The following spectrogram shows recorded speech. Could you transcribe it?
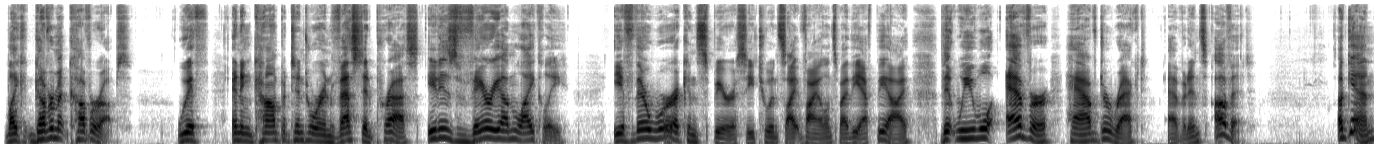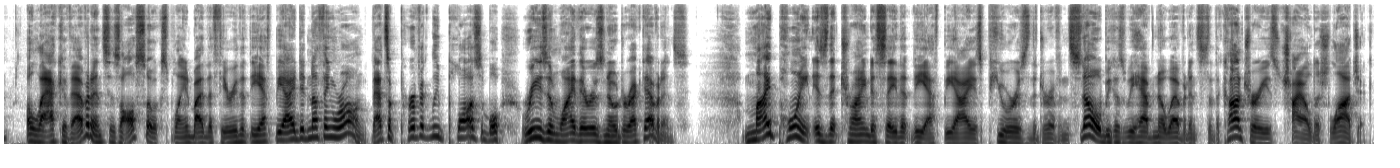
like government cover ups with an incompetent or invested press, it is very unlikely, if there were a conspiracy to incite violence by the FBI, that we will ever have direct evidence of it. Again, a lack of evidence is also explained by the theory that the FBI did nothing wrong. That's a perfectly plausible reason why there is no direct evidence. My point is that trying to say that the FBI is pure as the driven snow because we have no evidence to the contrary is childish logic.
